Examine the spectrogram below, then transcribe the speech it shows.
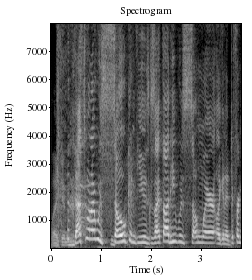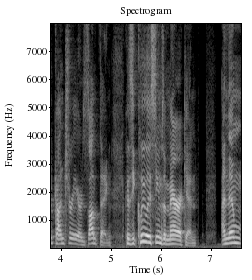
Like, in, That's when I was so confused because I thought he was somewhere like in a different country or something because he clearly seems American. And then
